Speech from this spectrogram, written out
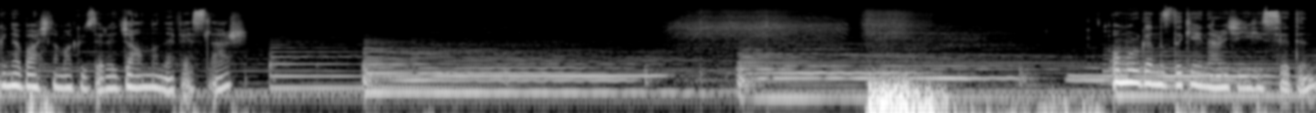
Güne başlamak üzere canlı nefesler. Omurganızdaki enerjiyi hissedin.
